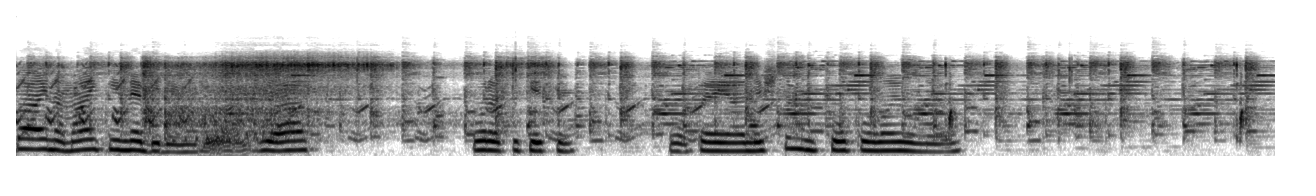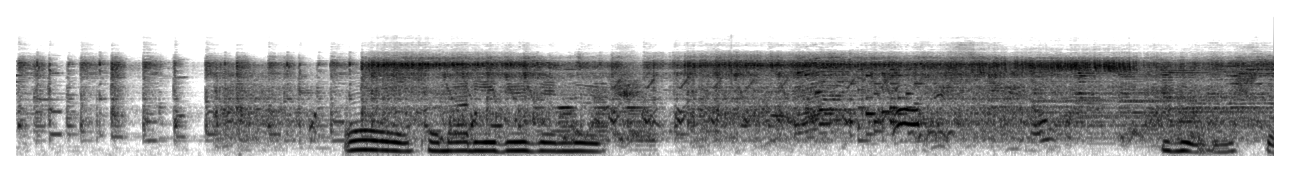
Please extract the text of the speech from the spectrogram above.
Dynamite yine birinci olacak. Orası kesin. Ortaya yerleşti mi çok kolay oluyor. Oo, Komar 753. Biliyordum işte.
